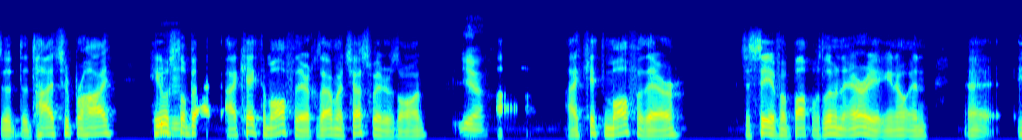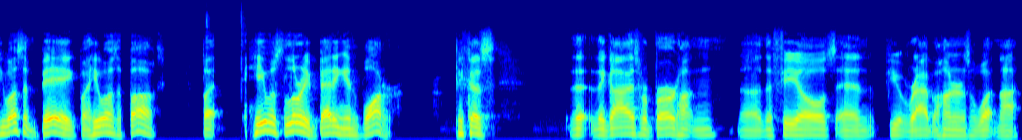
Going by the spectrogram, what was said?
the, the, the tide super high, he was Mhm. still back. I kicked him off of there because I had my chest waders on. yeah, I kicked him off of there to see if a buck was living in the area, you know, and uh, he wasn't big, but he was a buck. But he was literally bedding in water because the the guys were bird hunting uh, the fields and a few rabbit hunters and whatnot,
